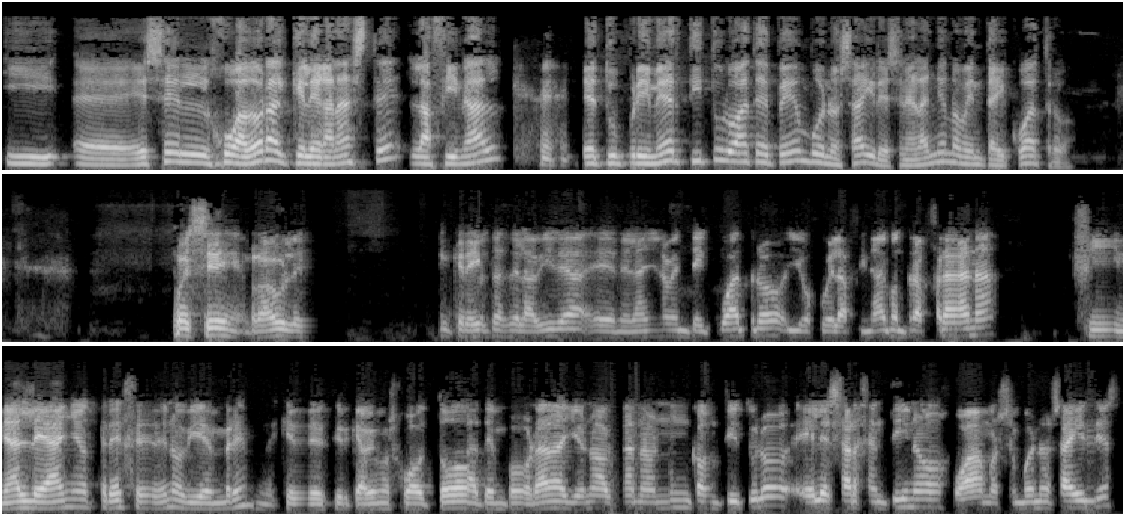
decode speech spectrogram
y eh, es el jugador al que le ganaste la final de tu primer título ATP en Buenos Aires, en el año 94. Pues sí, Raúl, increíbles de la vida. En el año 94 yo jugué la final contra Frana final de año, 13 de noviembre. Quiere decir que habíamos jugado toda la temporada. Yo no he ganado nunca un título. Él es argentino, jugábamos en Buenos Aires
